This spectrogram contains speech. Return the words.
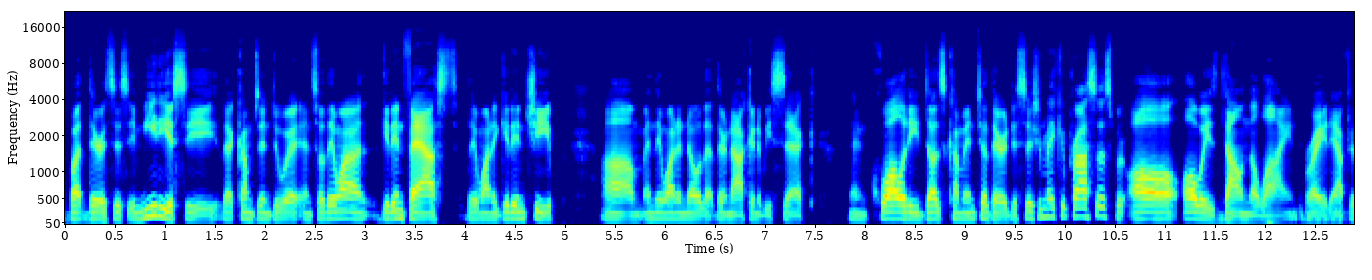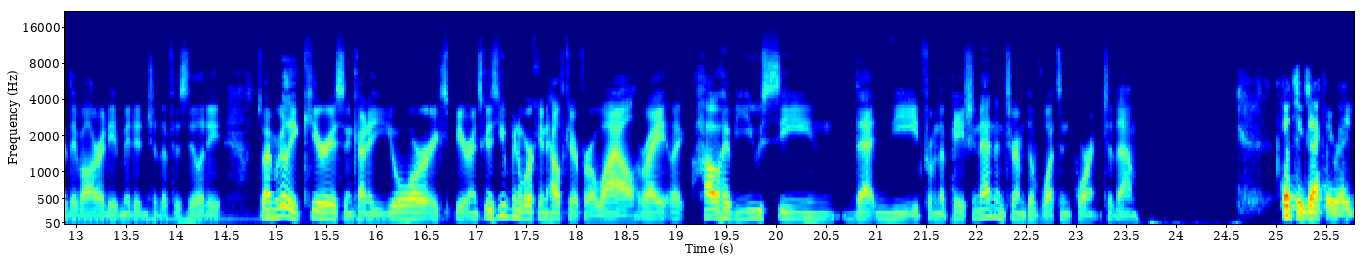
but there's this immediacy that comes into it and so they want to get in fast they want to get in cheap um, and they want to know that they're not going to be sick and quality does come into their decision making process but all always down the line right after they've already admitted into the facility. So i'm really curious in kind of your experience because you've been working in healthcare for a while right? Like how have you seen that need from the patient end in terms of what's important to them? That's exactly right.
